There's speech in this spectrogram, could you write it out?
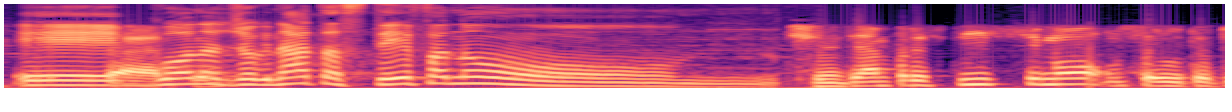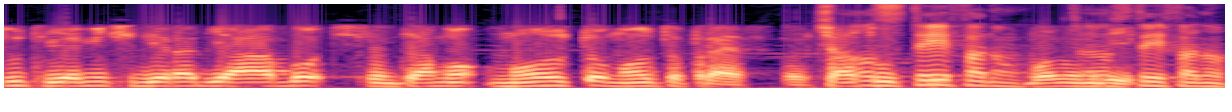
e certo. buona giornata Stefano. Ci sentiamo prestissimo, un saluto a tutti gli amici di Radiabo, ci sentiamo molto molto presto. Ciao, Ciao Stefano. Ciao Stefano.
